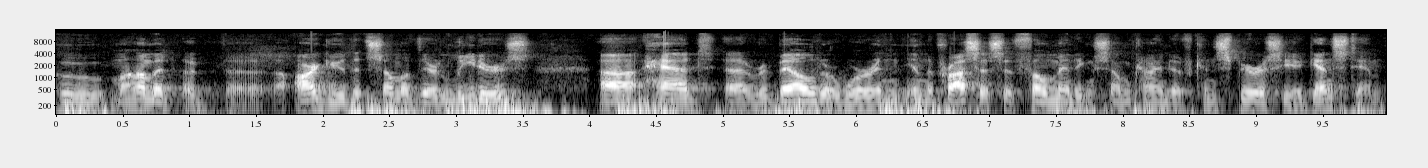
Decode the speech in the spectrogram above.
who Muhammad uh, uh, argued that some of their leaders uh, had uh, rebelled or were in, in the process of fomenting some kind of conspiracy against him.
